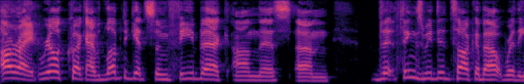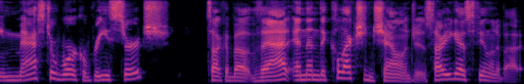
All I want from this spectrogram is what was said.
All right, real quick, I would love to get some feedback on this. Um, the things we did talk about were the masterwork research. Talk about that, and then the collection challenges. How are you guys feeling about it?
